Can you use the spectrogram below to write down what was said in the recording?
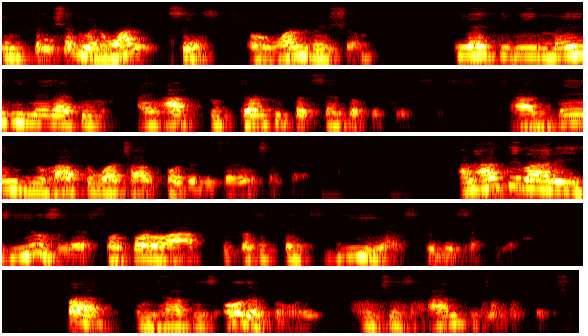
In patients with one cyst or one lesion, EITB may be negative in up to 30% of the cases. And then you have to watch out for the differential patterns. An antibody is useless for follow-up because it takes years to disappear. But we have this other toy, which is antigen detection.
